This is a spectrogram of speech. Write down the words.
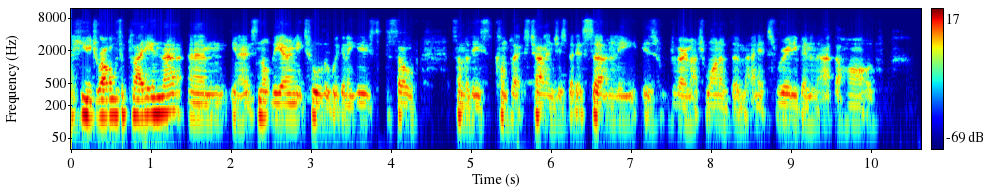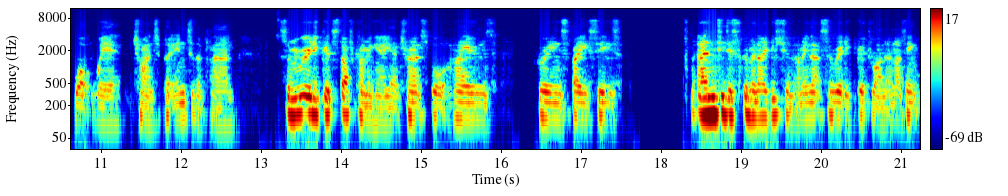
a huge role to play in that. Um you know it's not the only tool that we're going to use to solve some of these complex challenges but it certainly is very much one of them and it's really been at the heart of what we're trying to put into the plan. Some really good stuff coming here yeah transport homes green spaces anti-discrimination. I mean that's a really good one and i think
